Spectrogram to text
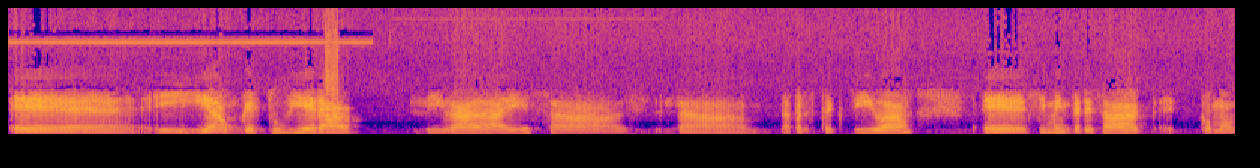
Eh, y aunque estuviera ligada a esa la, la perspectiva, eh, sí me interesaba eh, como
